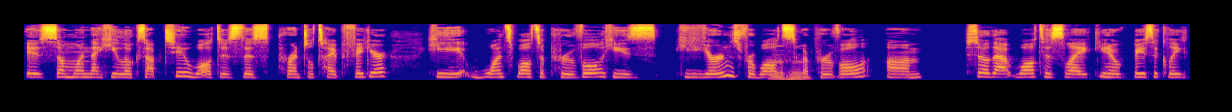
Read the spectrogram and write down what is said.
is someone that he looks up to walt is this parental type figure he wants Walt's approval. He's he yearns for Walt's Mhm. approval. Um, so that Walt is like, you know, basically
